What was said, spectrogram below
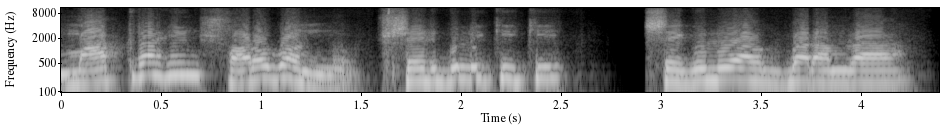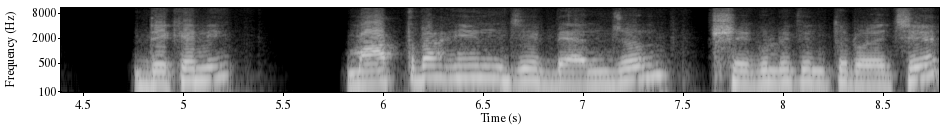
মাত্রাহীন স্বরবর্ণ, সেগুলি কি কি? সেগুলি একবার আমরা দেখে নিই। মাত্রাহীন যে ব্যঞ্জন, সেগুলি কিন্তু রয়েছে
